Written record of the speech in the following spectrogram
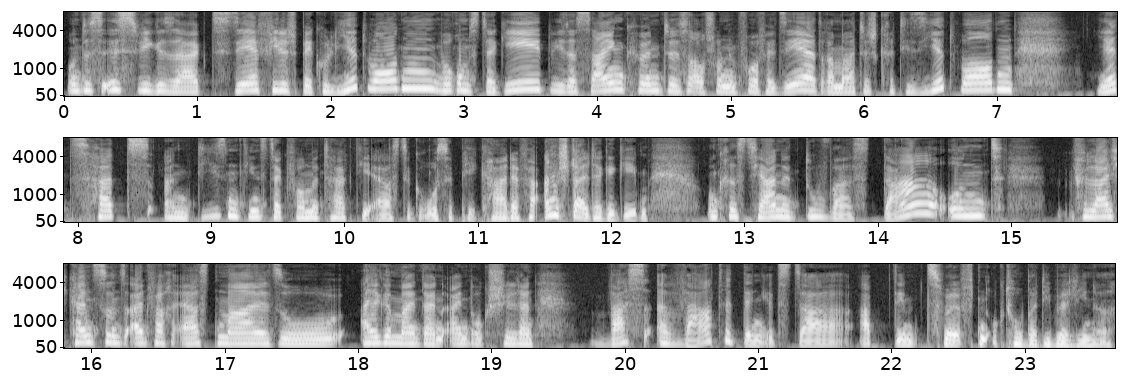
Und es ist, wie gesagt, sehr viel spekuliert worden, worum es da geht, wie das sein könnte. Ist auch schon im Vorfeld sehr dramatisch kritisiert worden. Jetzt hat an diesem Dienstagvormittag die erste große PK der Veranstalter gegeben. Und Christiane, du warst da und vielleicht kannst du uns einfach erstmal so allgemein deinen Eindruck schildern. Was erwartet denn jetzt da ab dem 12. Oktober die Berliner?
